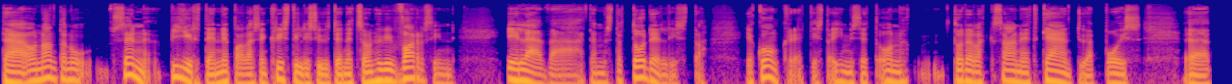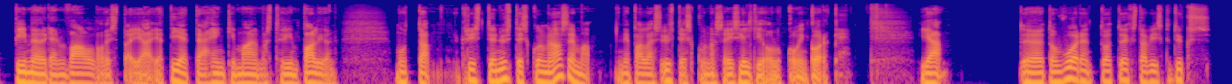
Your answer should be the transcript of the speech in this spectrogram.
Tämä on antanut sen piirteen nepalaisen kristillisyyteen, että se on hyvin varsin elävää, tämmöistä todellista ja konkreettista. Ihmiset on todella saaneet kääntyä pois pimeyden valloista ja, ja tietää henkimaailmasta hyvin paljon. Mutta kristityn yhteiskunnan asema nepalaisessa yhteiskunnassa ei silti ollut kovin korkea. Ja tuon vuoden 1951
